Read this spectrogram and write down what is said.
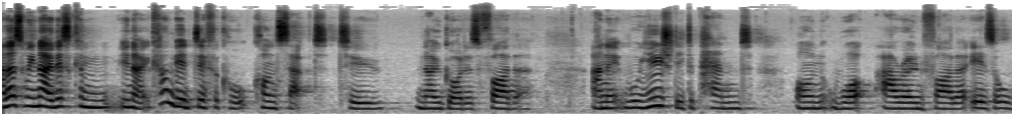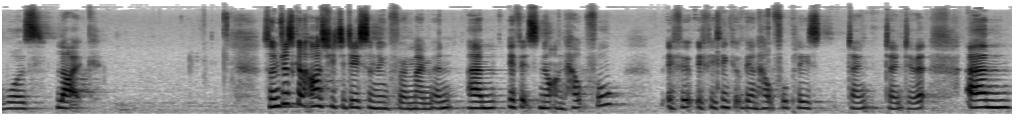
And as we know, this can, you know, it can be a difficult concept to know God as Father. And it will usually depend on what our own Father is or was like. So I'm just going to ask you to do something for a moment. Um, if it's not unhelpful, if, it, if you think it would be unhelpful, please don't, don't do it. Um,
